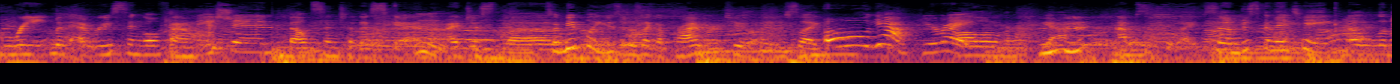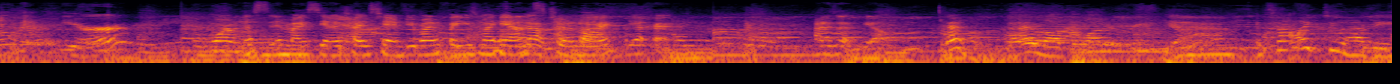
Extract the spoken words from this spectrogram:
great with every single foundation, melts into the skin. Mm. I just love. Some people use it as like a primer too. They just like. Oh yeah, you're right. All over. Yeah, mm -hmm. absolutely. So I'm just gonna take a little bit here and warm this in my sanitized hand. Do you mind if I use my hands no, to apply? Yeah. Okay. How does that feel? Good. I love the water cream. Yeah. It's not like too heavy.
